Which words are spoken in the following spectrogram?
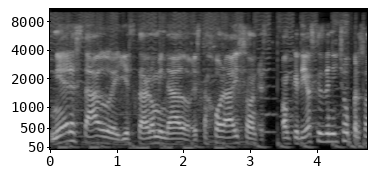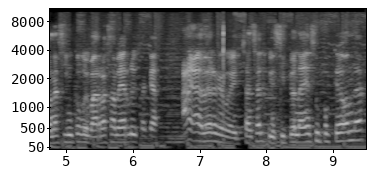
Nier está, güey, y está nominado, está Horizon, aunque digas que es de nicho Persona 5, güey, barras a verlo y saca, ay, a ver, güey, chance al principio nadie supo qué onda,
